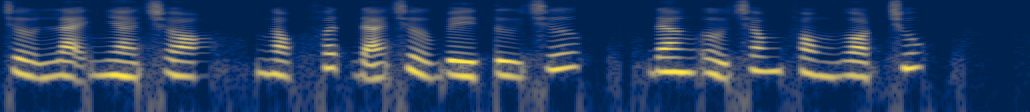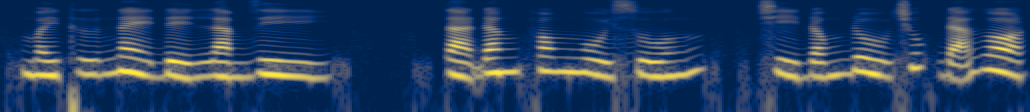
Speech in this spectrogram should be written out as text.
Trở lại nhà trọ, Ngọc Phất đã trở về từ trước, đang ở trong phòng gọt trúc. Mấy thứ này để làm gì? Tả Đăng Phong ngồi xuống, chỉ đóng đồ trúc đã gọt,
